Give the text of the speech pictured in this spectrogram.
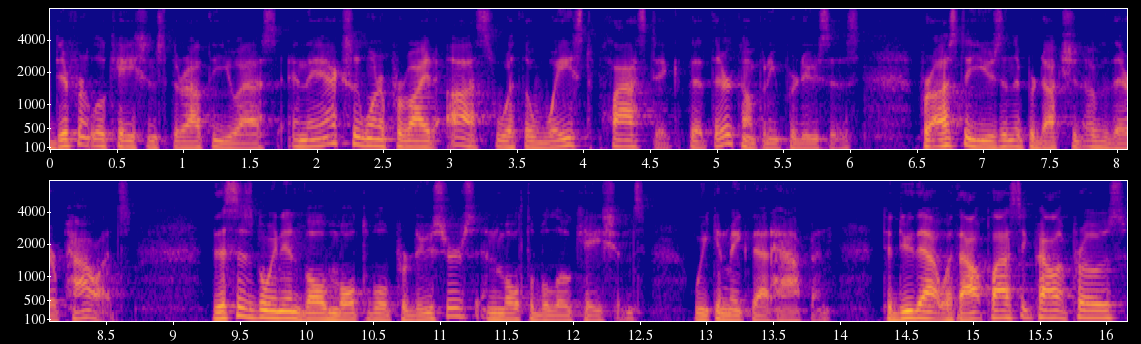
different locations throughout the US, and they actually want to provide us with the waste plastic that their company produces for us to use in the production of their pallets. This is going to involve multiple producers and multiple locations. We can make that happen. To do that without Plastic Pallet Pros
